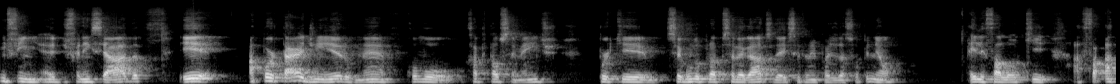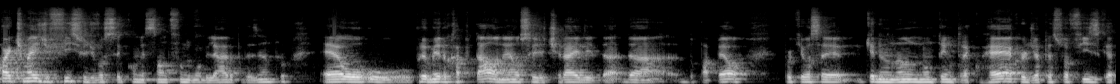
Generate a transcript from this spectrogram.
enfim, é, diferenciada e aportar dinheiro, né? Como capital semente, porque, segundo o próprio Selegato, daí você também pode dar sua opinião, ele falou que a, a, parte mais difícil de você começar um fundo imobiliário, por exemplo, é o, o primeiro capital, né? Ou seja, tirar ele da, da, do papel, porque você, querendo não, não tem um treco recorde, a pessoa física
